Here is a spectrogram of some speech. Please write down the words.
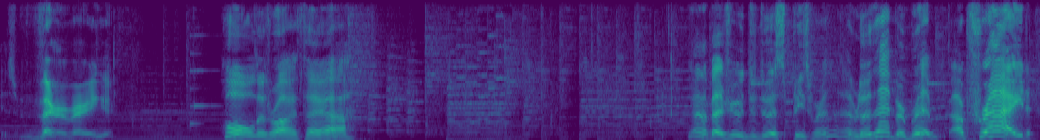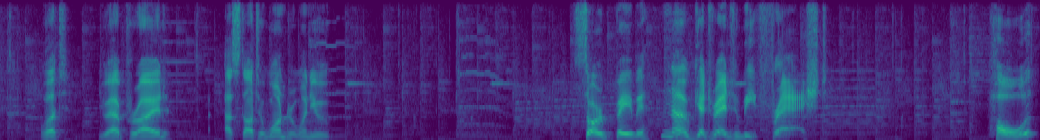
She's very, very good. Hold it right there. I bet you to do as please for our pride. What? You have pride? I start to wonder when you... Sorry, baby. Now get ready to be thrashed. Hold it.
